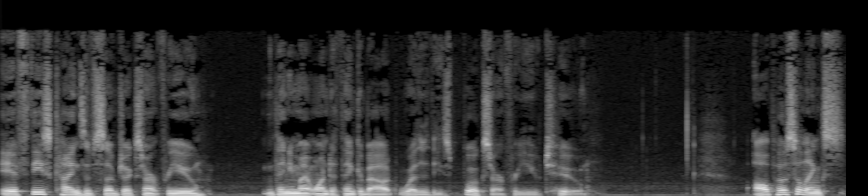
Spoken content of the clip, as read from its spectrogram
If these kinds of subjects aren't for you, then you might want to think about whether these books are for you too. I'll post the links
